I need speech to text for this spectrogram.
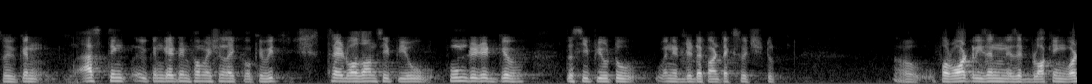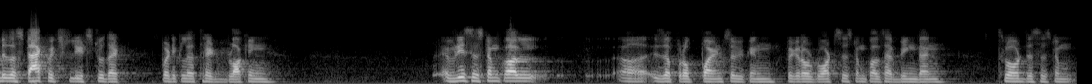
So you can ask things. You can get information like okay, which thread was on CPU, whom did it give the CPU to when it did a context switch to, uh, for what reason is it blocking? What is the stack which leads to that particular thread blocking? Every system call uh, is a probe point, so you can figure out what system calls are being done throughout the system,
